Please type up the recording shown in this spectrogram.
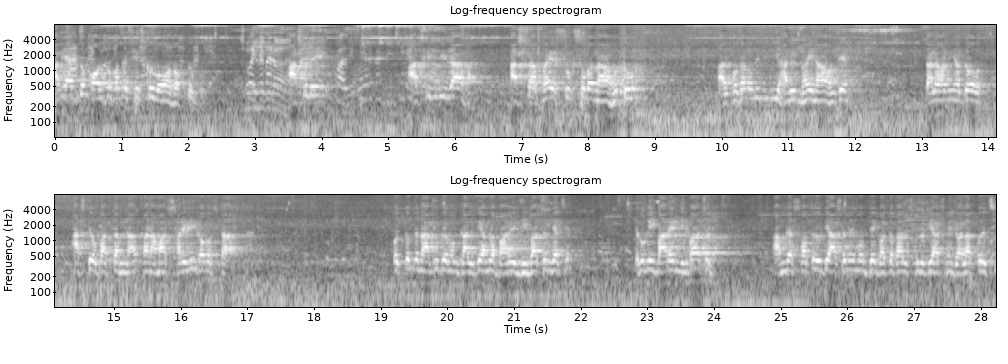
আমি একদম অল্প কথা শেষ করব আমার বক্তব্য। আসলে আজকে যদি আশরাফ ভাইয়ের শোকসভা না হতো, আর প্রধান অতিথি যদি হানিফ ভাই না হতেন, তাহলে আমি হয়তো আসতেও পারতাম না, কারণ আমার শারীরিক অবস্থা অত্যন্ত নাজুক এবং কালকে আমরা বারের নির্বাচন গেছে। এবং এই বারের নির্বাচনে আমরা সতেরোটি আসনের মধ্যে গতকাল ষোলোটি আসনে জয়লাভ করেছি।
